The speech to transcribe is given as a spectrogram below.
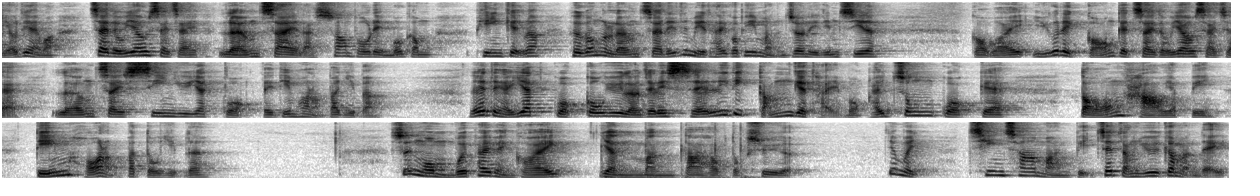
有啲人話制度優勢就係兩制嗱，桑普你唔好咁偏激啦。佢講嘅兩制，你都未睇過篇文章，你點知呢？各位，如果你講嘅制度優勢就係兩制先於一國，你點可能畢業啊？你一定係一國高於兩制。你寫呢啲咁嘅題目喺中國嘅黨校入邊，點可能畢到業呢？所以我唔會批評佢喺人民大學讀書嘅，因為，千差萬別，即係等於今日你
